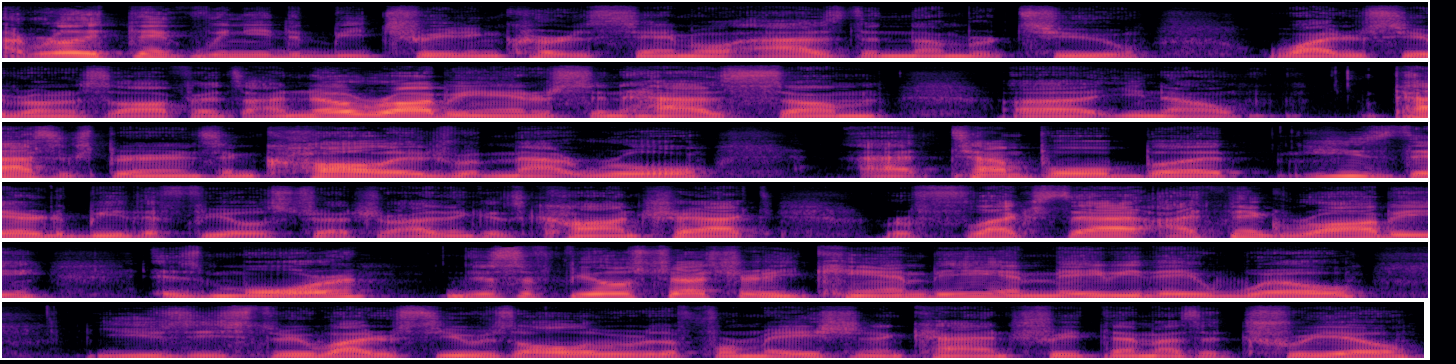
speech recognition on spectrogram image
I really think we need to be treating Curtis Samuel as the number two wide receiver on this offense. I know Robbie Anderson has some, uh, you know, past experience in college with Matt Rhule at Temple, but he's there to be the field stretcher. I think his contract reflects that. I think Robbie is more just a field stretcher. He can be, and maybe they will use these three wide receivers all over the formation and kind of treat them as a trio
